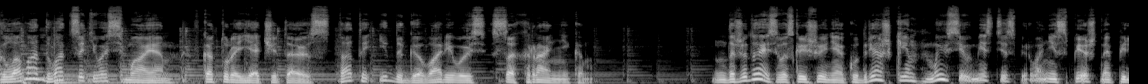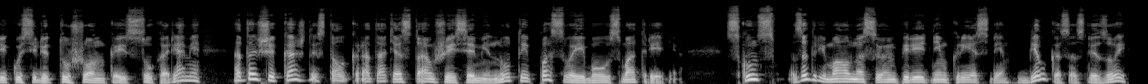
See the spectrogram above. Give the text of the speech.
Глава 28, в которой я читаю статы и договариваюсь с охранником. Дожидаясь воскрешения кудряшки, мы все вместе сперва неспешно перекусили тушенкой с сухарями, а дальше каждый стал коротать оставшиеся минуты по своему усмотрению. Скунс задремал на своем переднем кресле. Белка со слезой,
